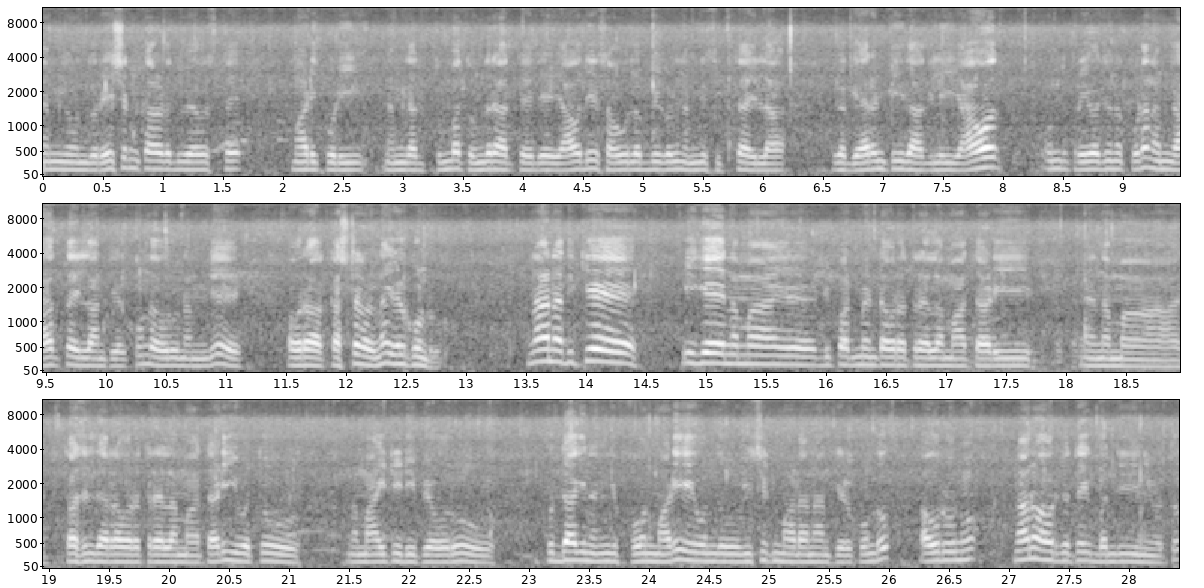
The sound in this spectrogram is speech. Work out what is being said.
ನಮಗೆ ಒಂದು ರೇಷನ್ ಕಾರ್ಡ್ದು ವ್ಯವಸ್ಥೆ ಮಾಡಿಕೊಡಿ. ನಮಗೆ ಅದು ತುಂಬ ತೊಂದರೆ ಆಗ್ತಾಯಿದೆ ಯಾವುದೇ ಸೌಲಭ್ಯಗಳು ನಮಗೆ ಸಿಗ್ತಾ ಇಲ್ಲ. ಈಗ ಗ್ಯಾರಂಟಿದಾಗಲಿ ಯಾವ ಒಂದು ಪ್ರಯೋಜನ ಕೂಡ ನಮಗೆ ಆಗ್ತಾ ಇಲ್ಲ ಅಂತ ಹೇಳ್ಕೊಂಡು ಅವರು ನಮಗೆ ಅವರ ಕಷ್ಟಗಳನ್ನ ಹೇಳ್ಕೊಂಡ್ರು. ನಾನು ಅದಕ್ಕೆ ಹೀಗೆ ನಮ್ಮ ಡಿಪಾರ್ಟ್ಮೆಂಟ್ ಅವ್ರ ಹತ್ರ ಎಲ್ಲ ಮಾತಾಡಿ ನಮ್ಮ ತಹಸೀಲ್ದಾರ್ ಅವ್ರ ಹತ್ರ ಎಲ್ಲ ಮಾತಾಡಿ, ಇವತ್ತು ನಮ್ಮ ಐ ಟಿ ಡಿ ಪಿ ಅವರು ಖುದ್ದಾಗಿ ನನಗೆ ಫೋನ್ ಮಾಡಿ ಒಂದು ವಿಸಿಟ್ ಮಾಡೋಣ ಅಂತ ಹೇಳ್ಕೊಂಡು ಅವರೂ ನಾನು ಅವ್ರ ಜೊತೆಗೆ ಬಂದಿದ್ದೀನಿ ಇವತ್ತು.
